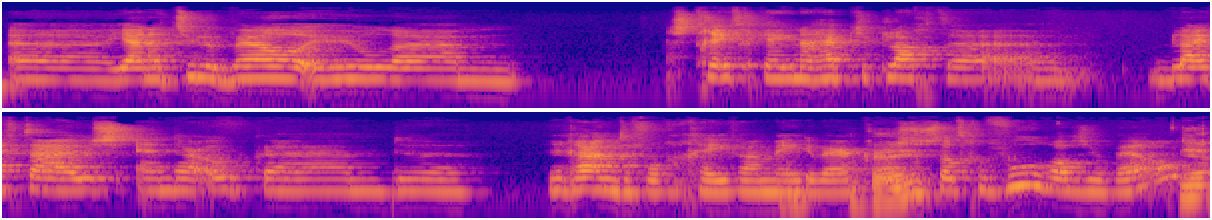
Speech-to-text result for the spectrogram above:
Eh, ja, natuurlijk wel heel ehm streed gekeken naar heb je klachten, eh, blijf thuis. En daar ook ehm, de ruimte voor gegeven aan medewerkers. Dus dat gevoel was er wel. Ja.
